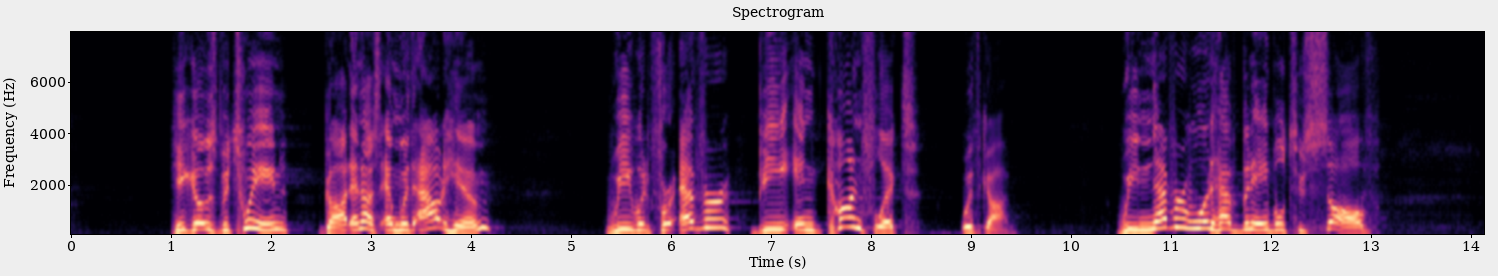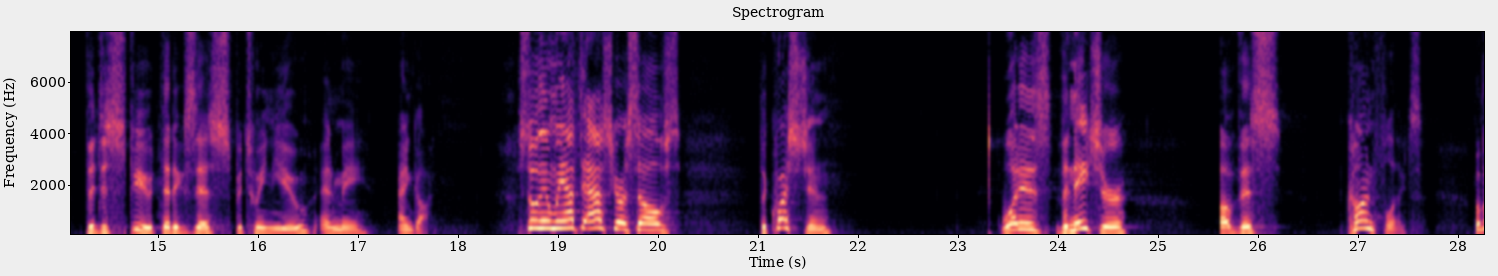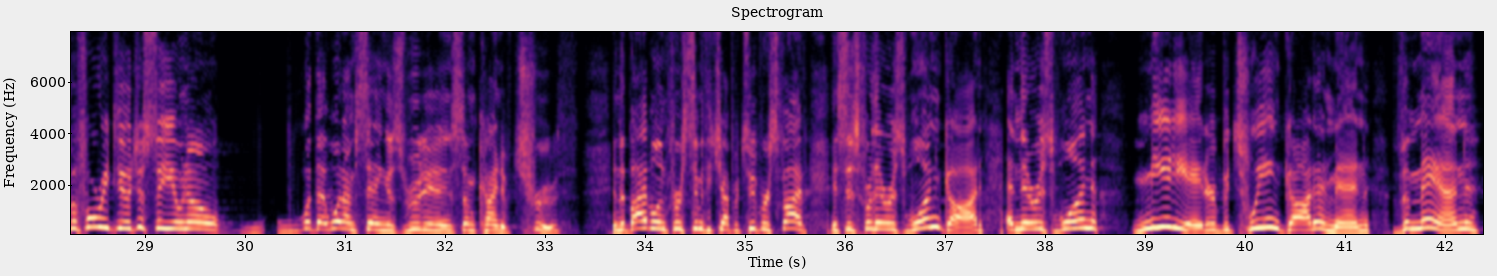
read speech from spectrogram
He goes between God and us. And without him, we would forever be in conflict with God. We never would have been able to solve the dispute that exists between you and me and God. So then we have to ask ourselves the question what is the nature of this conflict? But before we do, just so you know what, that, what I'm saying is rooted in some kind of truth. In the Bible, in 1 Timothy chapter 2, verse 5, it says, For there is one God, and there is one mediator between God and men, the man,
